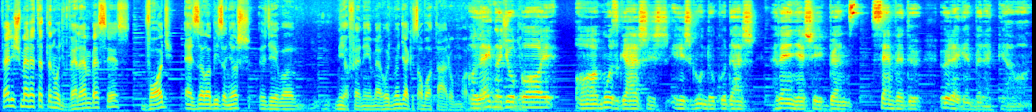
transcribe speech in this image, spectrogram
felismerhetetlen, hogy velem beszélsz, vagy ezzel a bizonyos, a, mi a fenémmel, hogy mondják, az avatárommal. A legnagyobb baj a mozgás és, és gondolkodás renyességben szenvedő öreg emberekkel van.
